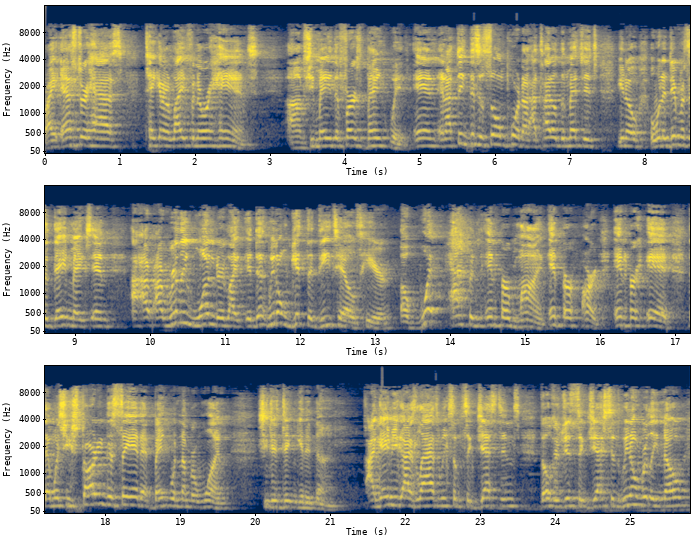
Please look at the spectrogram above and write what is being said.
Right? Esther has taken her life into her hands. Um, she made the first banquet. And, and I think this is so important. I, I, titled the message, you know, what a difference a day makes. And I, I really wonder, like, it, we don't get the details here of what happened in her mind, in her heart, in her head, that when she started to say it at banquet number one, she just didn't get it done. I gave you guys last week some suggestions. Those are just suggestions. We don't really know,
